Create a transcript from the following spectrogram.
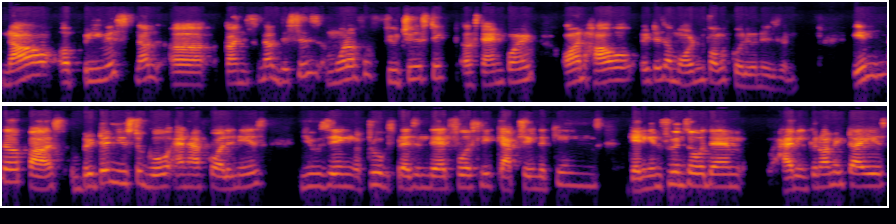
Now a previous now uh, now this is more of a futuristic uh, standpoint on how it is a modern form of colonialism. In the past britain used to go and have colonies using troops present there firstly capturing the kings getting influence over them having economic ties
